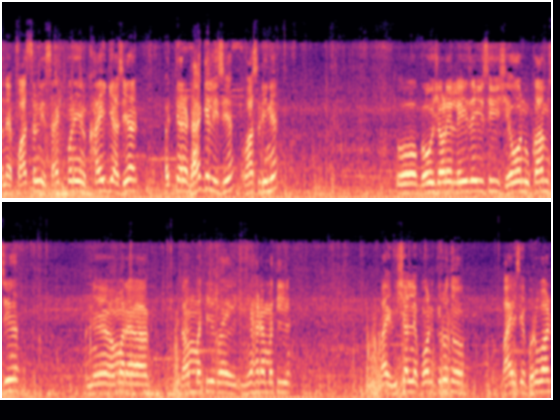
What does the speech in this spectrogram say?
અને પાછળની સાઈડ પણ એ ખાઈ ગયા છે. અત્યારે ઢાંકેલી છે વાસળીને. તો ગૌશાળે લઈ જઈએ છીએ, સેવાનું કામ છે. અને અમારા ગામમાંથી ભાઈ નેહાડામાંથી ભાઈ વિશાલને ફોન કર્યો હતો ભાઈ છે ભરવાડ,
